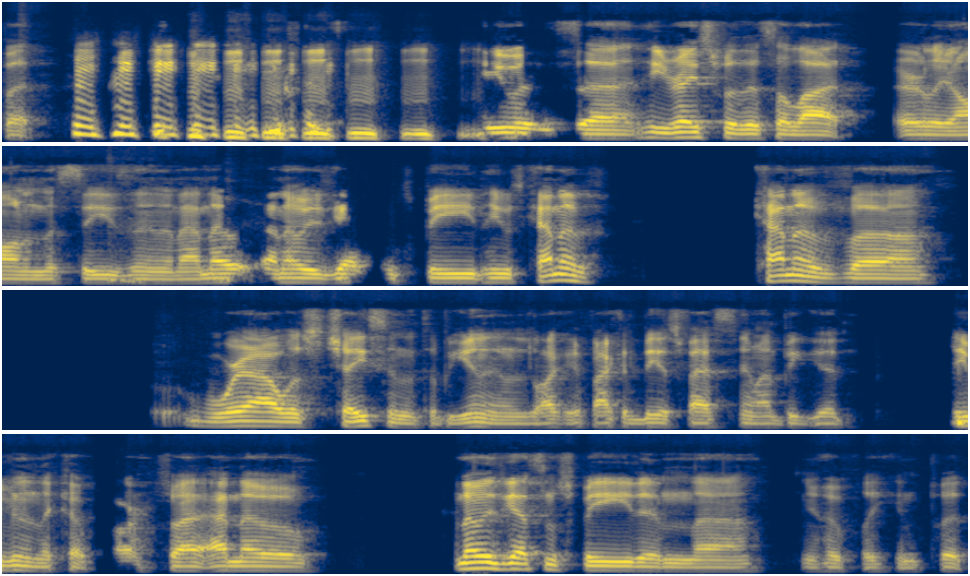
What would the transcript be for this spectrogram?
But he was uh, he raced with us a lot early on in the season, and I know I know he's got some speed. He was kind of kind of uh, where I was chasing at the beginning. It was like if I could be as fast as him, I'd be good, even in the cup car. So I, I know I know he's got some speed, and uh, you know, hopefully he can put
